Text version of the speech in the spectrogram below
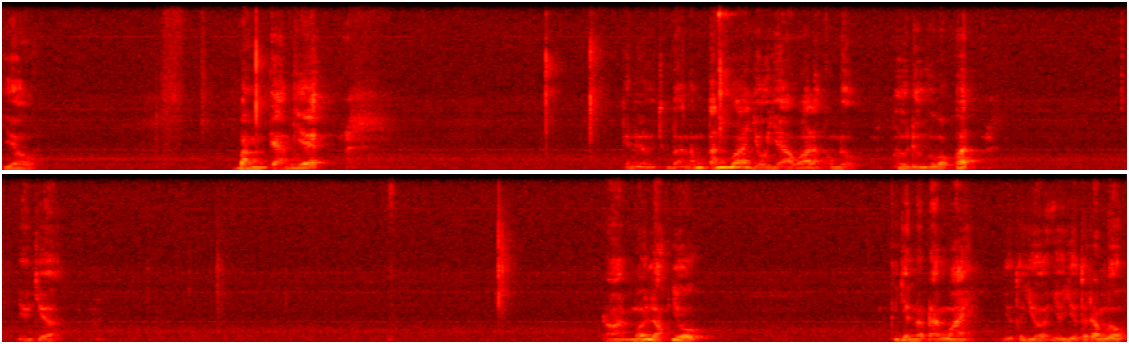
Vô. Bằng cảm giác cái này là chúng ta nóng tánh quá, dội dã quá làm không được. Hư đường hư bọc hết. Hiểu chưa? Rồi, mới lọt vô. Cái dành nó ra ngoài, vô tới giữa giờ vô tới trong luôn.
